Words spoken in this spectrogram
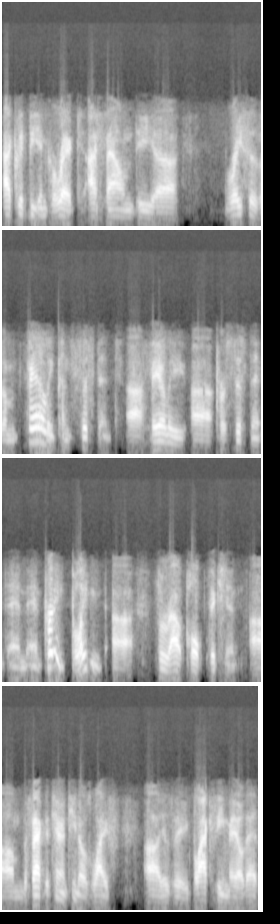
I could be incorrect. I found the uh, racism fairly consistent, uh, fairly uh, persistent, and and pretty blatant uh, throughout Pulp Fiction. Um, the fact that Tarantino's wife uh, is a black female that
